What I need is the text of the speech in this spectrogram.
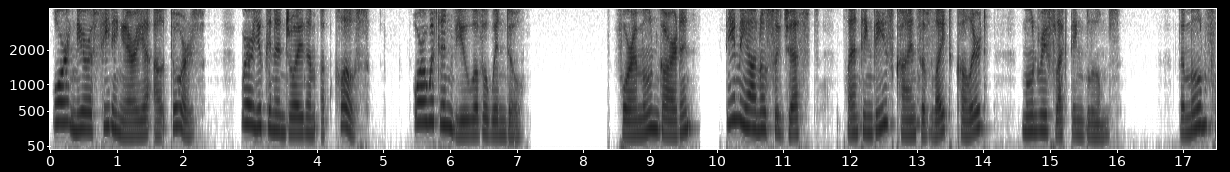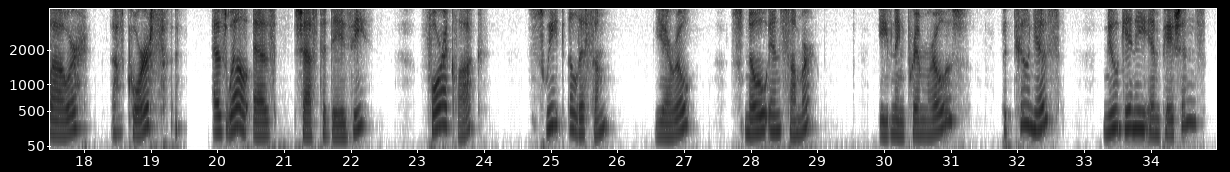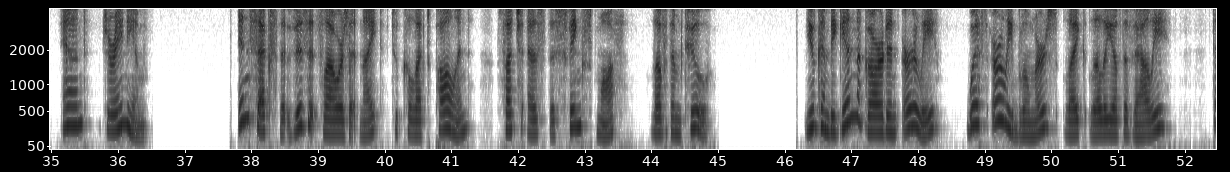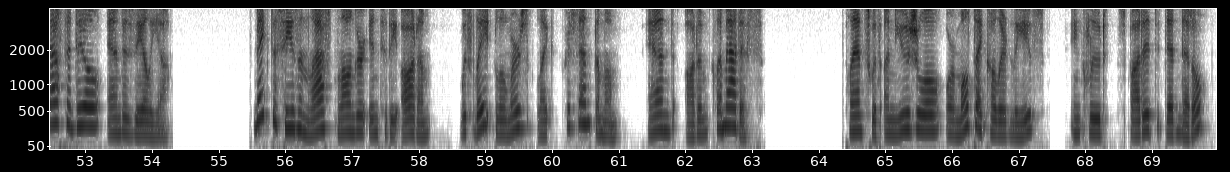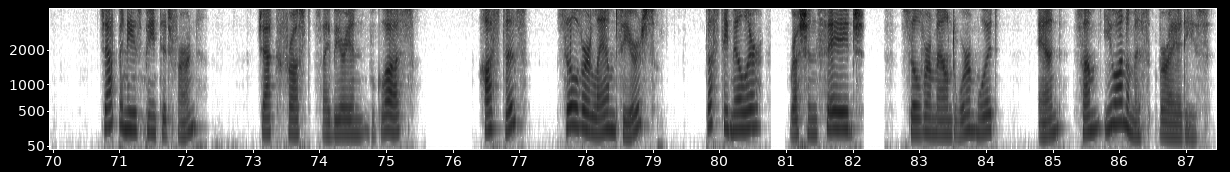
or near a seating area outdoors where you can enjoy them up close or within view of a window. For a moon garden, Damiano suggests planting these kinds of light colored, moon reflecting blooms. The moonflower, of course, as well as Shasta daisy, four o'clock, Sweet Alyssum, Yarrow, Snow in Summer, Evening Primrose, Petunias, New Guinea Impatiens, and Geranium. Insects that visit flowers at night to collect pollen, such as the sphinx moth, love them too. You can begin the garden early with early bloomers like lily of the valley, daffodil, and azalea. Make the season last longer into the autumn with late bloomers like chrysanthemum and autumn clematis. Plants with unusual or multicolored leaves include spotted dead nettle, Japanese painted fern, Jack Frost Siberian bugloss, hostas, silver lamb's ears, dusty miller, Russian sage, silver mound wormwood, and some euonymus varieties.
